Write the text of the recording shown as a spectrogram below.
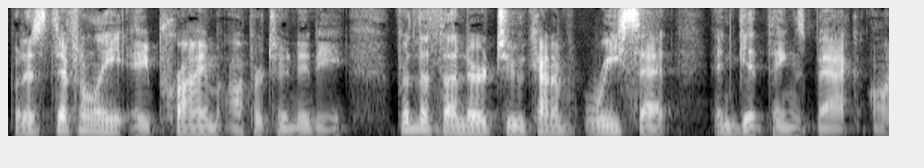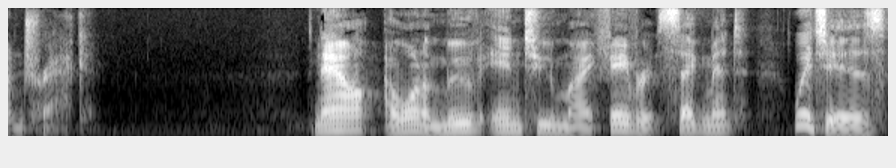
But it's definitely a prime opportunity for the Thunder to kind of reset and get things back on track. Now, I want to move into my favorite segment, which is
